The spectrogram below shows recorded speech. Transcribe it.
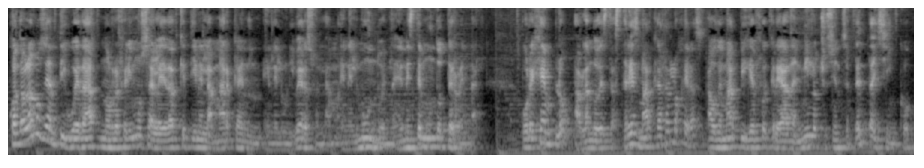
Cuando hablamos de antigüedad nos referimos a la edad que tiene la marca en, el universo, en, el mundo, en, en este mundo terrenal. Por ejemplo, hablando de estas tres marcas relojeras, Audemars Piguet fue creada en 1875,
